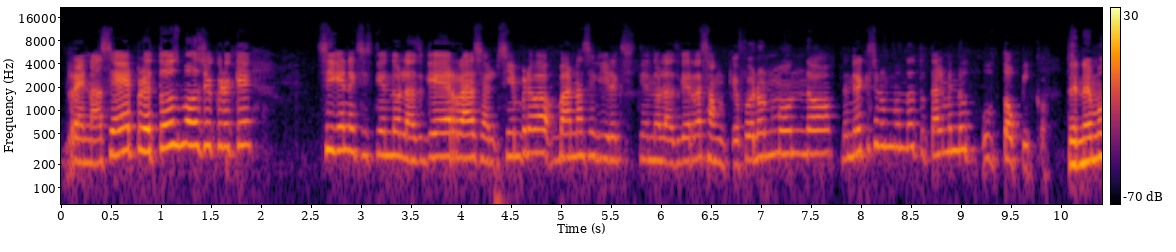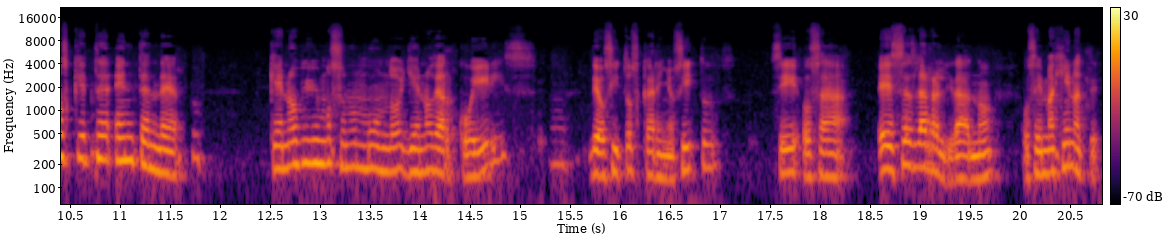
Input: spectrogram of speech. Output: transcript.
renacer, pero de todos modos yo creo que siguen existiendo las guerras, siempre van a seguir existiendo las guerras, aunque fuera un mundo, tendría que ser un mundo totalmente utópico. Tenemos que entender que no vivimos en un mundo lleno de arcoíris, de ositos cariñositos, ¿sí? O sea, esa es la realidad, ¿no? O sea, imagínate,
